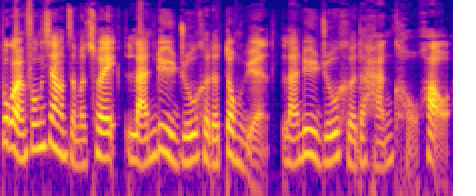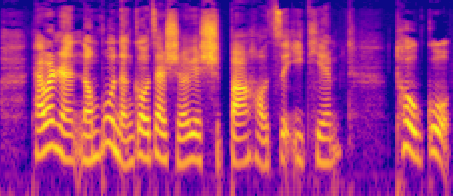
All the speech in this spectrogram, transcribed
不管风向怎么吹，蓝绿如何的动员，蓝绿如何的喊口号，台湾人能不能够在十二月十八号这一天，透过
